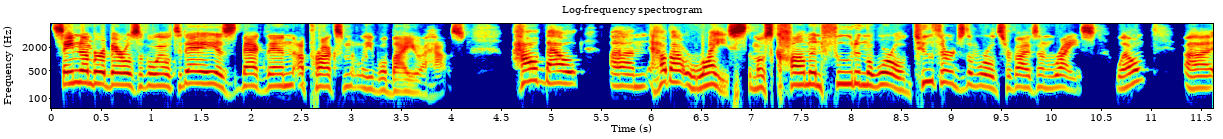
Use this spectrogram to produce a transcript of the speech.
Same number of barrels of oil today as back then, approximately will buy you a house. How about um, how about rice, the most common food in the world? Two thirds of the world survives on rice. Well, uh,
